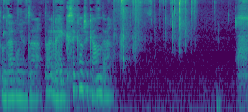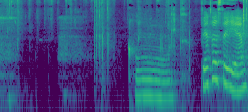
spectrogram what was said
De där går ju inte att äta. Eller häxor kanske kan det. Coolt. Får jag testa igen?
